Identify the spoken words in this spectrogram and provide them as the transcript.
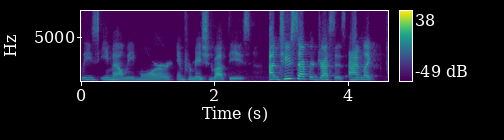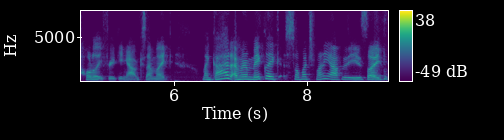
please email me more information about these on two separate dresses. I'm like totally freaking out because I'm like, my God, I'm gonna make like so much money off of these. Like,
